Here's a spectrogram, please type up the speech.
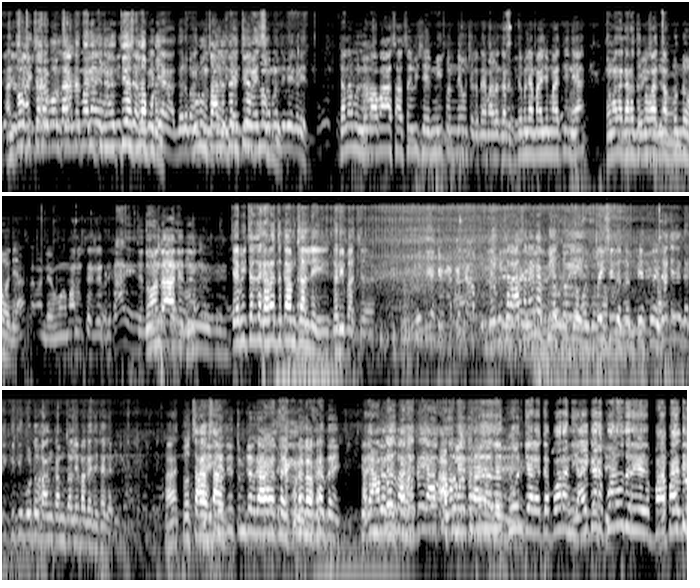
आणि तो बिचारा मला तरी तुम्ही तेच चाललं. तरी तेच वेगळे. त्याला म्हणलं बाबा असा असा विषय मी पण देऊ शकत नाही माझा घर ते म्हणजे माझी माती न्या पण मला घराचं प्रवास ना पूर्ण होऊ द्या. मग माणूस काय करते? ते दोनदा आले ते- त्या बिचारच्या घराचं काम चाललंय गरीबाचं. ते बिचारा असं नाही ना पेतोय पैसे घेतो पेतोय जा त्याच्या घरी किती मोठं बांधकाम चाललंय बघा त्याच्या घरी. हा तो चा- आणि चा- ते- ते तुमच्याच गावात आहे पुढे लोकात आहे ते अरे आपल्याच भागात आहे, आपल्या. जर फोन केला त्या पोरांनी ऐका ना कोण? पा- पाटील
